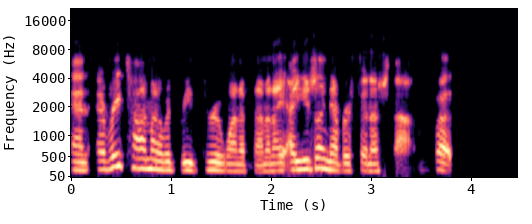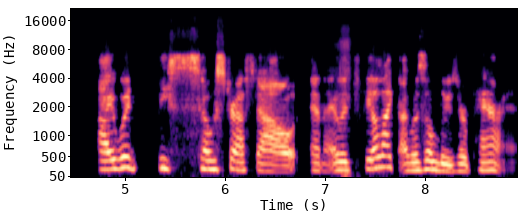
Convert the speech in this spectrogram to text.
And every time I would read through one of them, and I, I usually never finished them, but I would be so stressed out and I would feel like I was a loser parent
